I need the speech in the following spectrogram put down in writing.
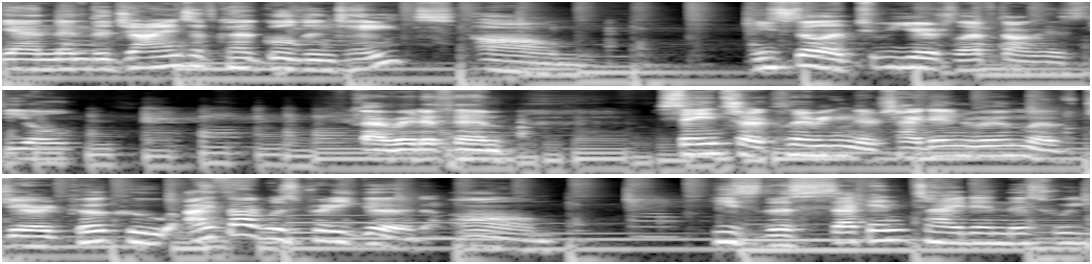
Yeah, and then the Giants have cut Golden Tate. Um, he still had two years left on his deal. Got rid of him. Saints are clearing their tight end room of Jared Cook, who I thought was pretty good. Um, he's the second tight end this week,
